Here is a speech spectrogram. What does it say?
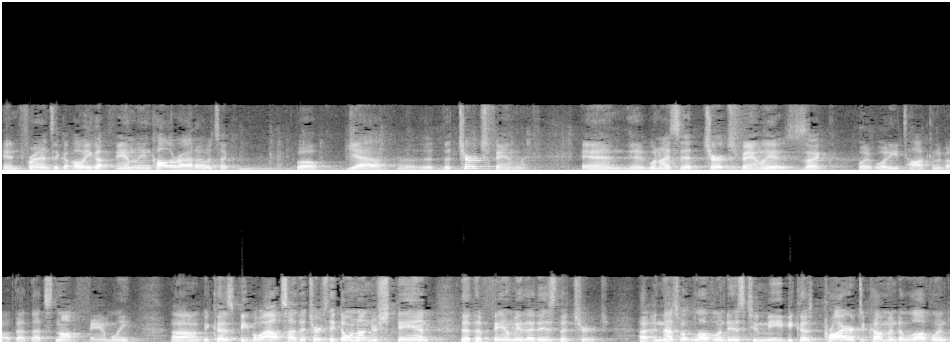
and friends. They go, oh, you got family in Colorado? It's like, well, yeah, uh, the, the, church family. And uh, when I said church family, it was like, what, what are you talking about? That, that's not family. Uh, because people outside the church, they don't understand that the family that is the church. Uh, and that's what Loveland is to me because prior to coming to Loveland,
